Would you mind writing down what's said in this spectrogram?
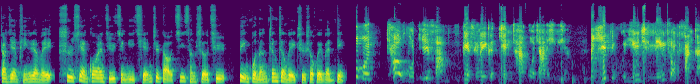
张建平认为，市县公安局警力前置到基层社区，并不能真正维持社会稳定。如果超过依法，变成了一个警察国家的形象，一定会引起民众的反感。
